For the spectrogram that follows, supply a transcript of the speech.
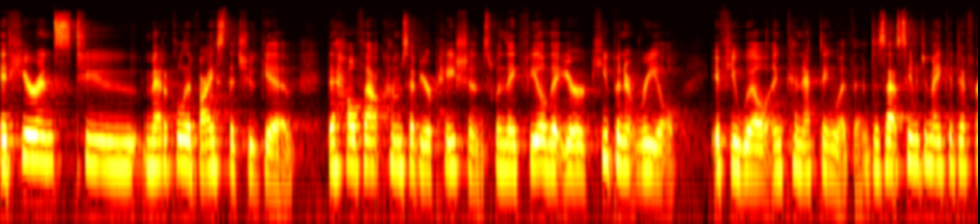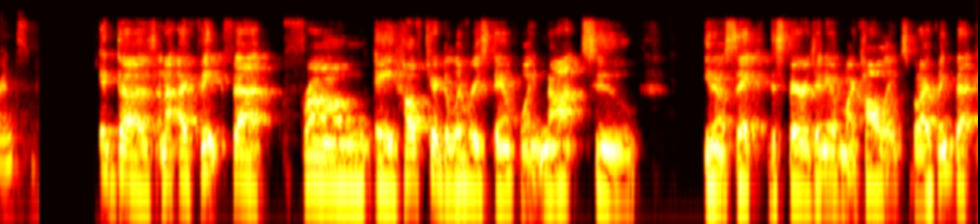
adherence to medical advice that you give, the health outcomes of your patients when they feel that you're keeping it real, if you will, and connecting with them. Does that seem to make a difference? It does. And I think that from a healthcare delivery standpoint, not to you know, say disparage any of my colleagues, but I think that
